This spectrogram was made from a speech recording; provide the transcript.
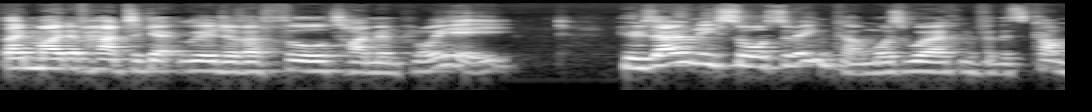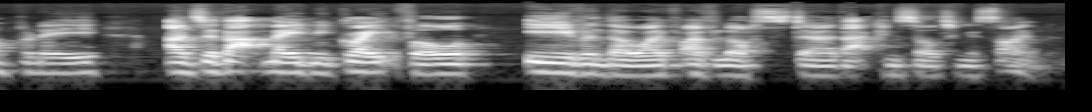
they might have had to get rid of a full time employee whose only source of income was working for this company. And so that made me grateful, even though I've, I've lost uh, that consulting assignment.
